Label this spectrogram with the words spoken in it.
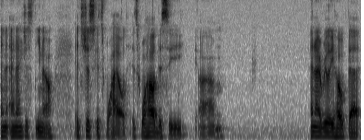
And, and I just, you know, it's just, it's wild. It's wild to see. Um, and I really hope that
